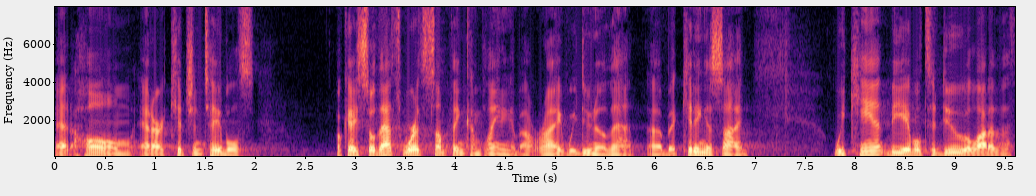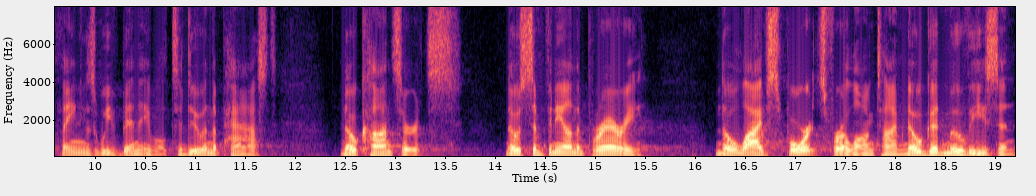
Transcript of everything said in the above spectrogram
at home at our kitchen tables. Okay, so that's worth something complaining about, right? We do know that. Uh, but kidding aside, we can't be able to do a lot of the things we've been able to do in the past. No concerts, no symphony on the prairie, no live sports for a long time, no good movies, and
